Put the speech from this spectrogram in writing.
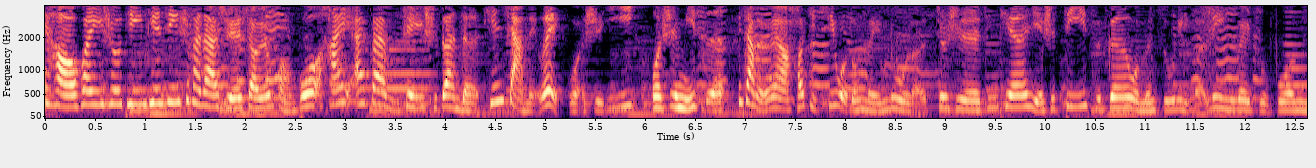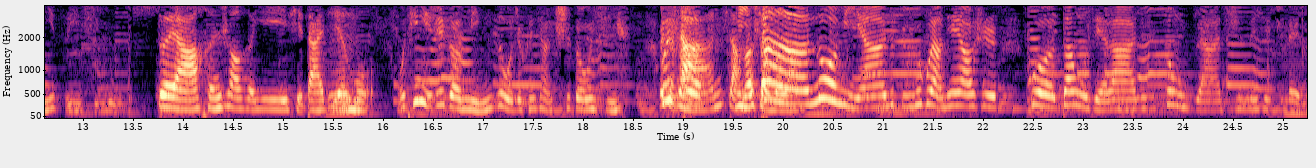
位好，欢迎收听天津师范大学校园广播 Hi FM 这一时段的《天下美味》，我是依依。我是米子。天下美味啊，好几期我都没录了，就是今天也是第一次跟我们组里的另一位主播米子一起录。对啊，很少和依依一起搭节目。我听你这个名字，我就很想吃东西。为啥？你想到什么米饭啊、糯米啊，就比如说过两天要是过端午节啦，就是粽子啊，就是那些之类的。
